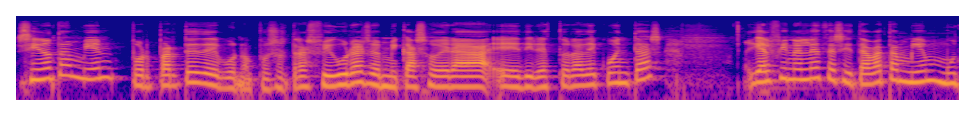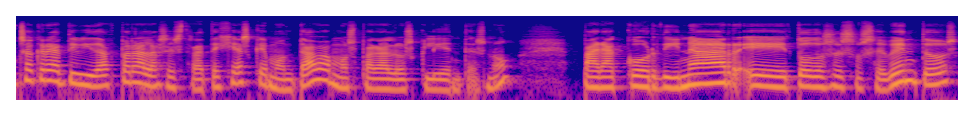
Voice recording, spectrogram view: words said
sino también por parte de bueno, pues otras figuras. Yo en mi caso era eh, directora de cuentas y al final necesitaba también mucha creatividad para las estrategias que montábamos para los clientes, ¿no? Para coordinar eh, todos esos eventos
